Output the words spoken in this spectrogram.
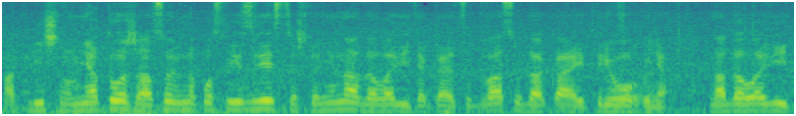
Отлично. У меня тоже, особенно после известия, что не надо ловить, оказывается, два судака и три окуня. Надо ловить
